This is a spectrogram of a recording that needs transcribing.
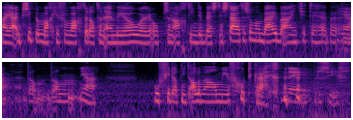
maar ja, in principe mag je verwachten dat een mbo'er op zijn achttiende best in staat is om een bijbaantje te hebben. Ja. En eh, dan, dan ja, hoef je dat niet allemaal meer vergoed te krijgen. Nee, precies.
